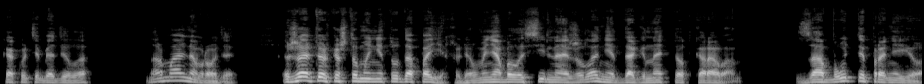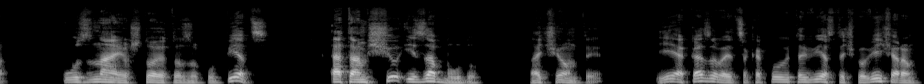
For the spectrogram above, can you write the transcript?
«Как у тебя дела?» «Нормально вроде. Жаль только, что мы не туда поехали. У меня было сильное желание догнать тот караван. Забудь ты про нее. Узнаю, что это за купец, отомщу и забуду. О чем ты? Ей, оказывается, какую-то весточку вечером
